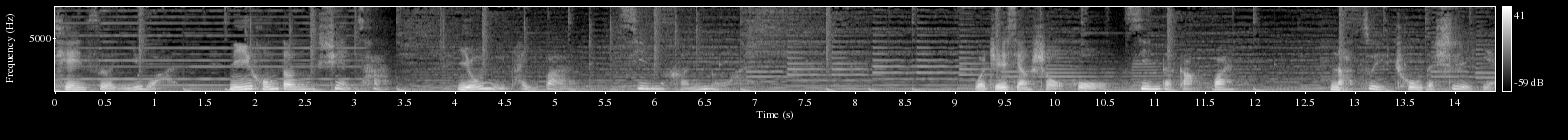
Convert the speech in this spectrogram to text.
天色已晚，霓虹灯炫灿，有你陪伴，心很暖。我只想守护。新的港湾，那最初的誓言。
